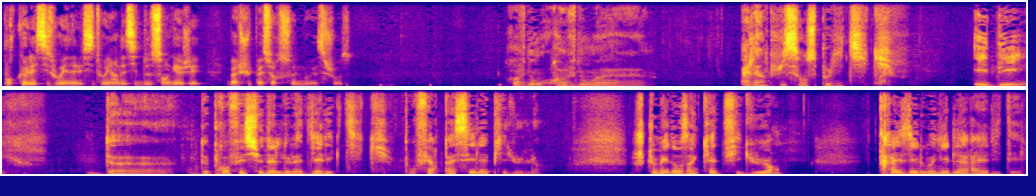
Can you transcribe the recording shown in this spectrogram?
pour que les citoyennes et les citoyens décident de s'engager, bah, je suis pas sûr que ce soit une mauvaise chose. Revenons, revenons euh, à l'impuissance politique. Aider de, de professionnels de la dialectique pour faire passer la pilule. Je te mets dans un cas de figure très éloigné de la réalité.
